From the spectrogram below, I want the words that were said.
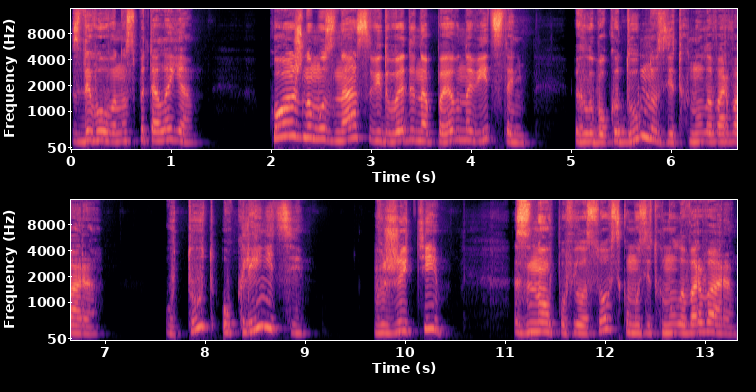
здивовано спитала я. Кожному з нас відведена певна відстань, глибокодумно зітхнула Варвара. Отут, у клініці, в житті. Знов по філософському зітхнула Варвара,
